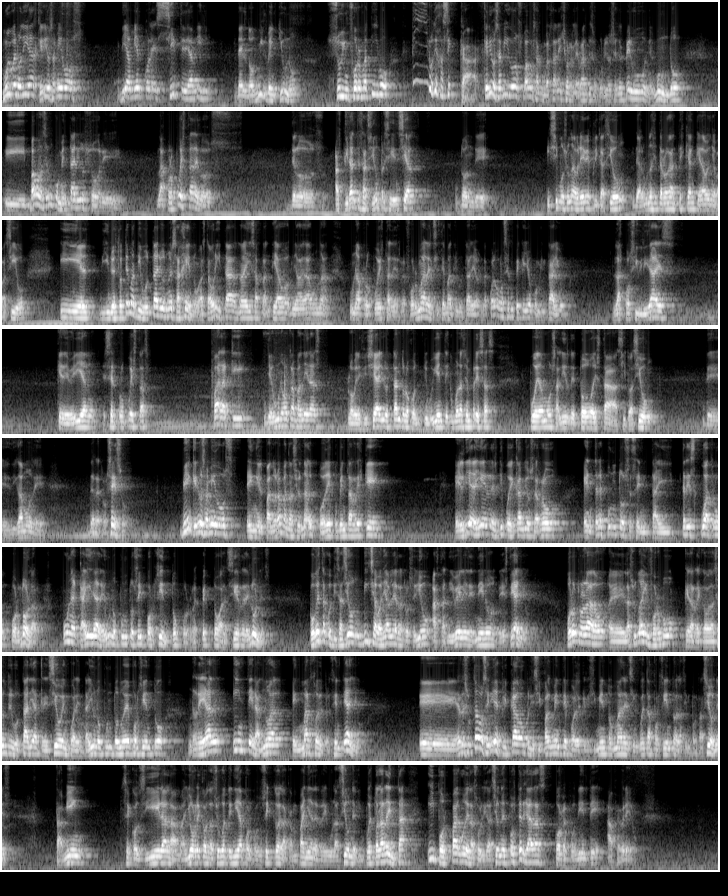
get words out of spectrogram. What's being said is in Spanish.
Muy buenos días, queridos amigos. Día miércoles 7 de abril del 2021, su informativo Tiro de Seca. Queridos amigos, vamos a conversar hechos relevantes ocurridos en el Perú, en el mundo, y vamos a hacer un comentario sobre la propuesta de los de los aspirantes al sillón presidencial, donde hicimos una breve explicación de algunas interrogantes que han quedado en el vacío y, nuestro tema tributario no es ajeno. Hasta ahorita nadie se ha planteado ni ha dado una, una propuesta de reformar el sistema tributario, la cual vamos a hacer un pequeño comentario. Las posibilidades que deberían ser propuestas para que de una u otra manera los beneficiarios, tanto los contribuyentes como las empresas, podamos salir de toda esta situación de, digamos, de, de retroceso. Bien, queridos amigos, en el panorama nacional podés comentarles que el día de ayer el tipo de cambio cerró en 3.634 por dólar, una caída de 1.6% con respecto al cierre de lunes. Con esta cotización, dicha variable retrocedió hasta niveles de enero de este año. Por otro lado, eh, la SUNAI informó que la recaudación tributaria creció en 41.9% real interanual en marzo del presente año. Eh, el resultado sería explicado principalmente por el crecimiento más del 50% de las importaciones. También se considera la mayor recaudación obtenida por concepto de la campaña de regulación del impuesto a la renta y por pago de las obligaciones postergadas correspondiente a febrero.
